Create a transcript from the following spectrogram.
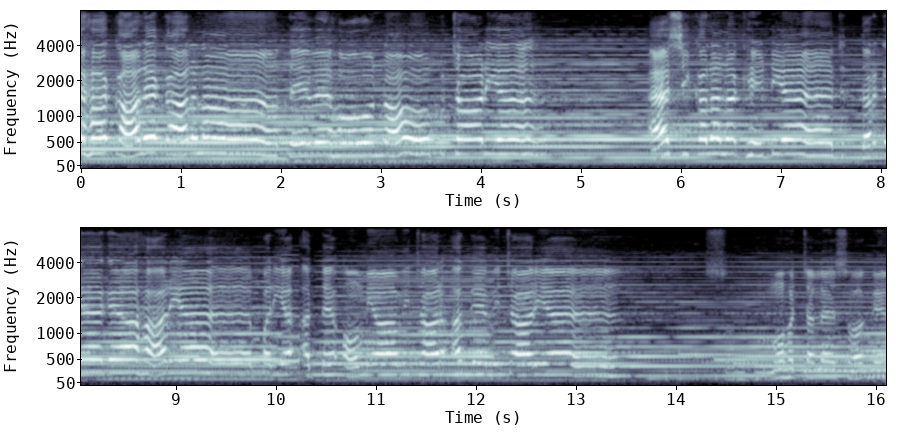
ਜਿਹਾ ਕਾਲੇ ਕਾਲਨਾ ਤੇਵੇ ਹੋ ਨਾਉ ਪੁਚਾਰੀਐ ਐਸੀ ਕਲ ਨ ਖੇਡੀਐ, ਜਿੱਧਰ ਗਏ ਗਿਆ ਹਾਰਿਆ ਪਰਿਆ ਅਤੇ ਔਮਿਆ ਵਿਚਾਰ ਅੱਗੇ ਵਿਚਾਰੀਐ। ਮੋਹ ਚੱਲੇ ਸੋ ਅੱਗੇ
